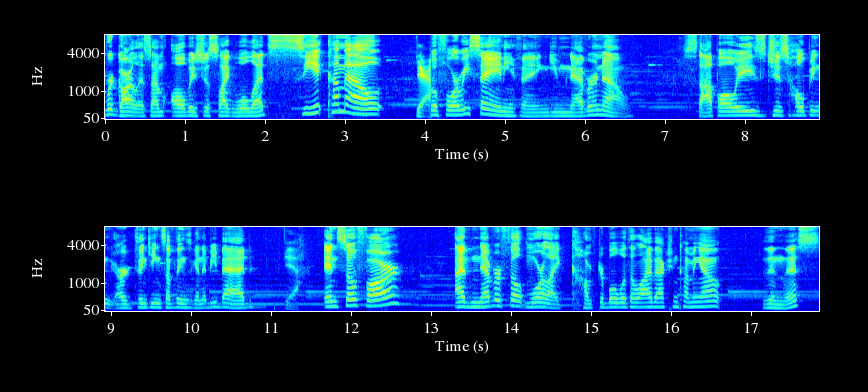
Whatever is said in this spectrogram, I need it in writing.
regardless. I'm always just like, well, let's see it come out Yeah. before we say anything. You never know. Stop always just hoping or thinking something's gonna be bad. Yeah. And so far, I've never felt more like comfortable with a live action coming out than this.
